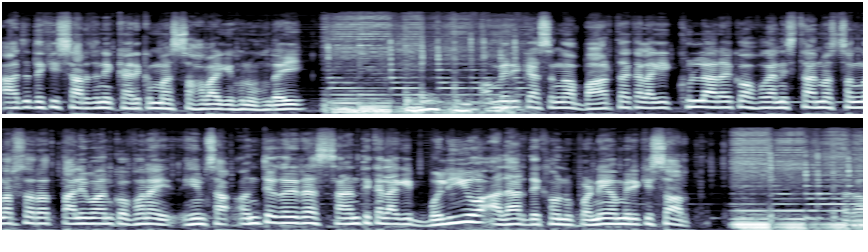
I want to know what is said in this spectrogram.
आजदेखि सार्वजनिक कार्यक्रममा सहभागी हुनुहुँदै अमेरिकासँग वार्ताका लागि खुल्ला रहेको अफगानिस्तानमा सङ्घर्षरत तालिबानको भनाई हिंसा अन्त्य गरेर शान्तिका लागि बलियो आधार देखाउनु पर्ने अमेरिकी शर्त। र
